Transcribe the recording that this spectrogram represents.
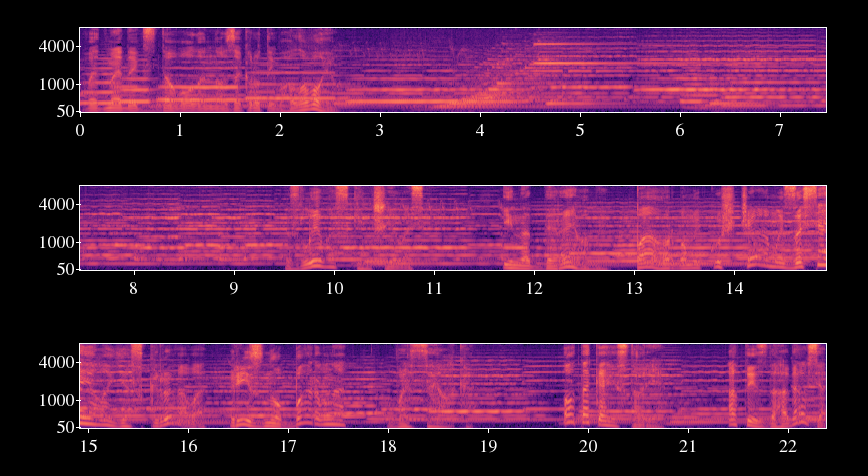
Ведмедик здоволено закрутив головою. Злива скінчилась, і над деревами, пагорбами, кущами засяяла яскрава, різнобарвна веселка. Отака історія. А ти здогадався,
